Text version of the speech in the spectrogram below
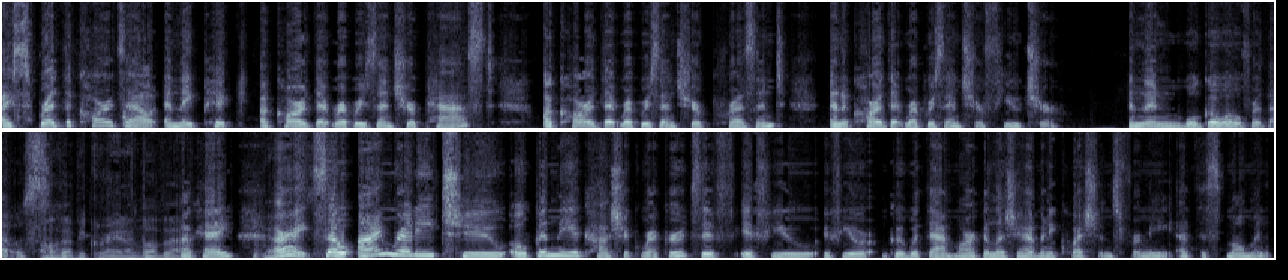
I spread the cards out and they pick a card that represents your past, a card that represents your present, and a card that represents your future and then we'll go over those. Oh, that'd be great. I love that. Okay. Yes. All right. So I'm ready to open the Akashic records if if you if you're good with that, Mark, unless you have any questions for me at this moment.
